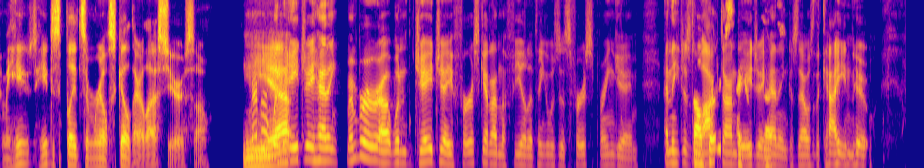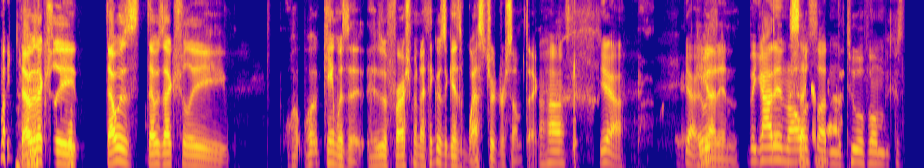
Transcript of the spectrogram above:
I mean, he he displayed some real skill there last year. So remember yeah. when AJ Henning? Remember uh, when JJ first got on the field? I think it was his first spring game, and he just locked on to AJ Henning because that was the guy he knew. like that was actually that was that was actually what, what game was it? He was a freshman. I think it was against Western or something. Uh huh. Yeah. Yeah, he was, got in. They got in, and all of a sudden, half. the two of them because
